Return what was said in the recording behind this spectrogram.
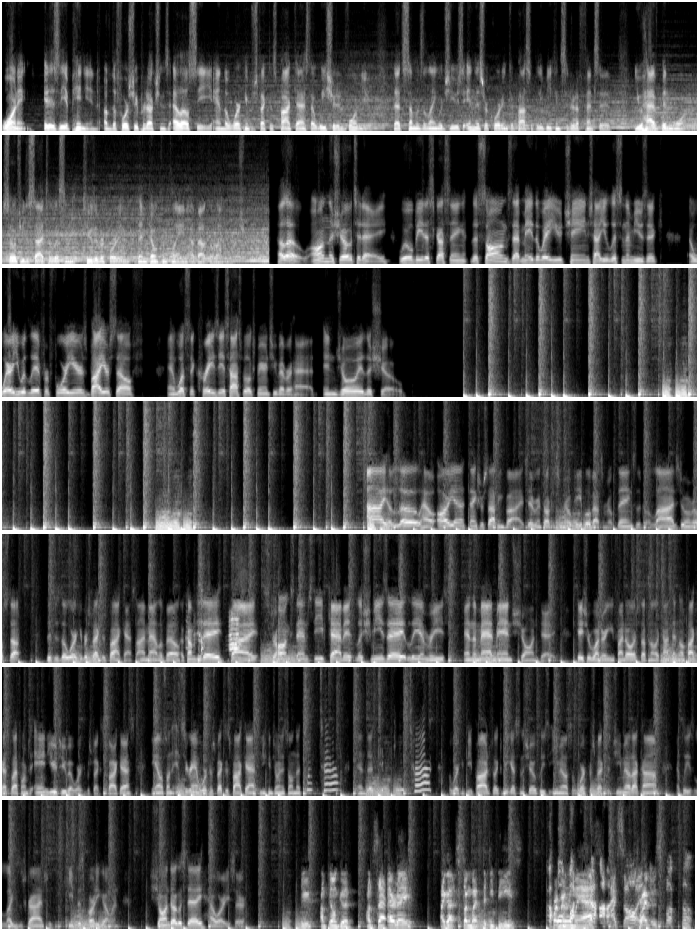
Warning It is the opinion of the Forestry Productions LLC and the Working Perspectives podcast that we should inform you that some of the language used in this recording could possibly be considered offensive. You have been warned, so if you decide to listen to the recording, then don't complain about the language. Hello, on the show today, we'll be discussing the songs that made the way you change how you listen to music Uh, where you would live for four years by yourself, and what's the craziest hospital experience you've ever had. Enjoy the show. Hi, hello, how are you? Thanks for stopping by. Today we're going to talk to some real people about some real things, living real lives, doing real stuff. This is the Working Perspectives podcast. I'm Matt Lavelle, accompanied today by Strong Stem Steve Cabot, Lashmize Liam Reese, and the Madman Sean Day. In case you're wondering, you find all our stuff and all our content on all podcast platforms and YouTube at Working Perspectives Podcast. You can also on Instagram, Working Perspectives Podcast, and you can join us on the Twitter and the TikTok, the Working P Pod. If you'd like to be a guest on the show, please email us at workperspectives at gmail.com. And please like and subscribe so we can keep this party going. Sean Douglas Day, how are you, sir? Dude, I'm feeling good. On Saturday, I got stung by 50 bees, primarily oh on my ass. God. I saw it. Prim- it was fucked up.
